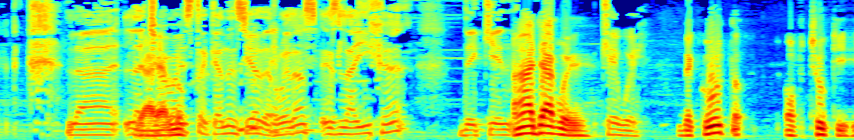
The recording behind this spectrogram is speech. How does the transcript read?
la, la Ya, ya chava lo- esta que anda en silla de ruedas es la hija de quien... Ah, ya, güey. ¿Qué, güey? The Cult of Chucky.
